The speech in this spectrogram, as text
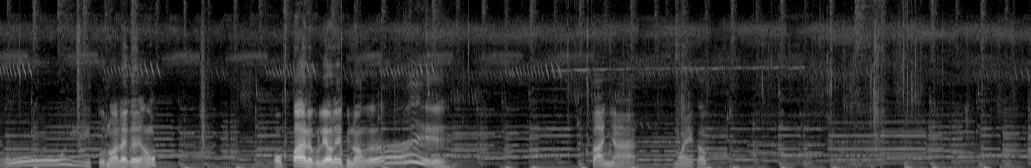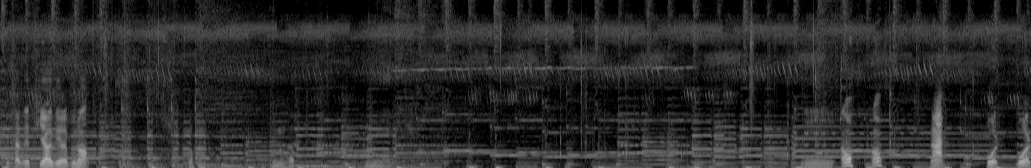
โอ้ยตัวน้อยอะไรกันเอาเอาป้าแล้วก็เลี้ยวเลยพี่น้องเอ้ยปลาหยาหน่อยครับ จักเที่ยงที่ไหนพี่น้องเอาดูนะครับนี่นี่เอ้าเอ้านั่นปวดปวด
